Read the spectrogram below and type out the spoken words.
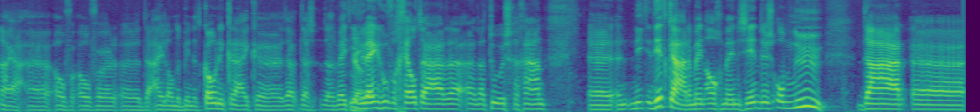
Nou ja, eh, over, over de eilanden binnen het Koninkrijk, daar, daar weet iedereen hoeveel geld daar naartoe is gegaan. Niet in dit kader, maar in algemene zin. Dus om nu daar eh,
